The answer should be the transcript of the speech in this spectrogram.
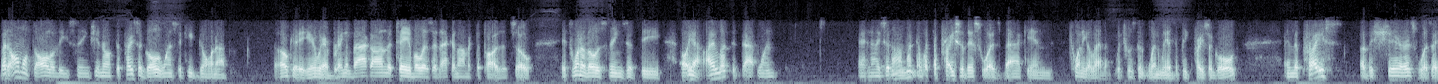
but almost all of these things, you know, if the price of gold wants to keep going up, okay, here we are, bringing back on the table as an economic deposit. So it's one of those things that the, oh yeah, I looked at that one and I said, oh, I wonder what the price of this was back in 2011, which was the, when we had the peak price of gold. And the price of the shares was, I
